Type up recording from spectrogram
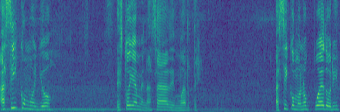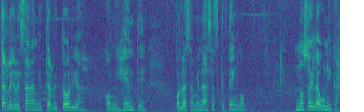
Así como yo estoy amenazada de muerte, así como no puedo ahorita regresar a mi territorio con mi gente por las amenazas que tengo, no soy la única.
